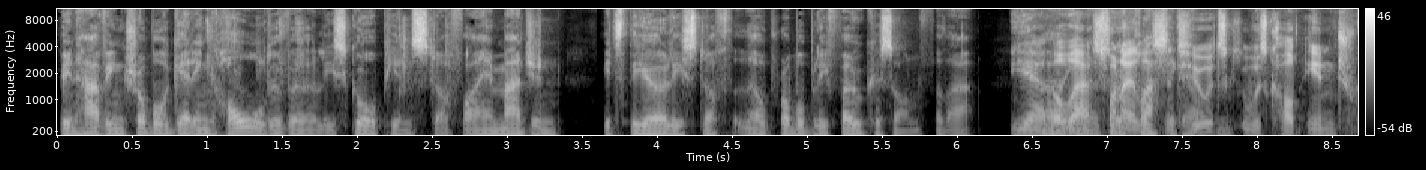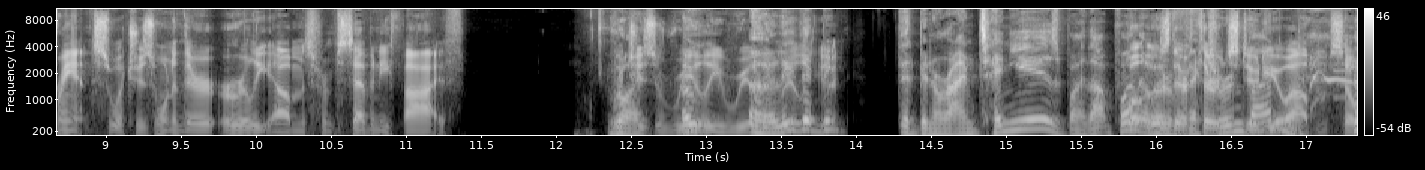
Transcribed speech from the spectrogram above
been having trouble getting hold of early Scorpion stuff, I imagine it's the early stuff that they'll probably focus on for that. yeah, uh, the you know, last sort one I listened to it's, it was called In Trance, which is one of their early albums from '75, which Right. is really, Oh, really, really good. They'd been around 10 years by that point. Well, it was their third studio band. album, so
